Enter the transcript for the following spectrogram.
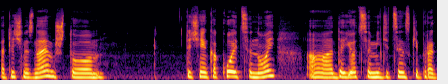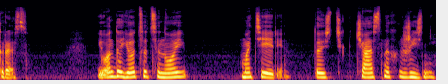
отлично знаем, что, точнее, какой ценой а, дается медицинский прогресс. И он дается ценой материи, то есть частных жизней.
